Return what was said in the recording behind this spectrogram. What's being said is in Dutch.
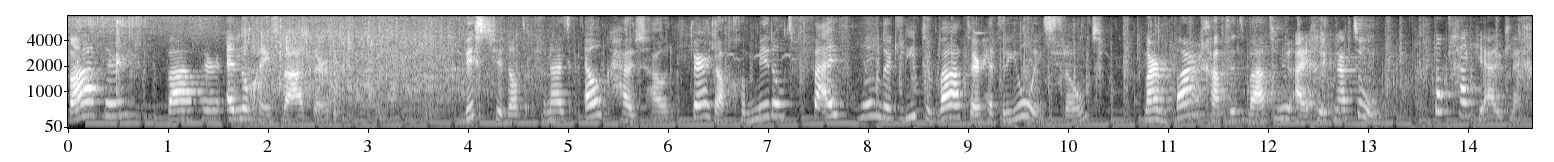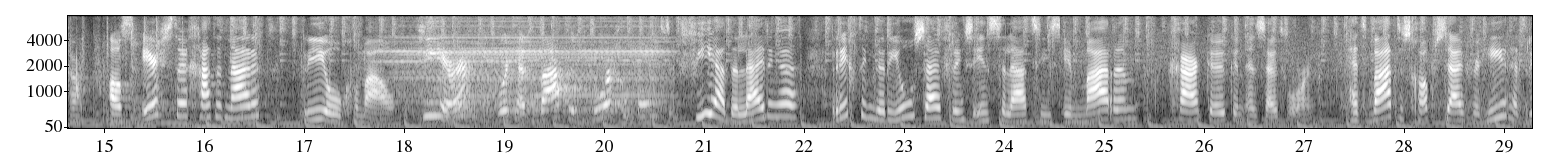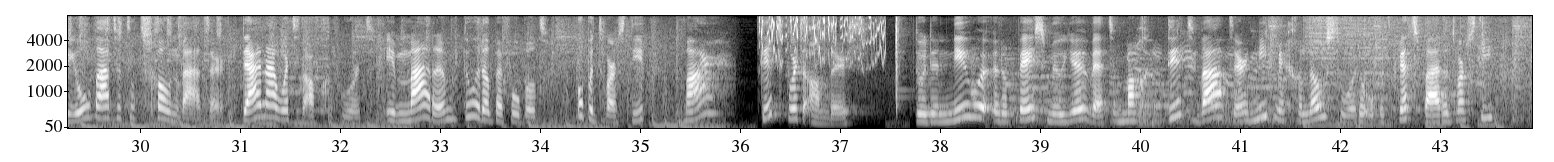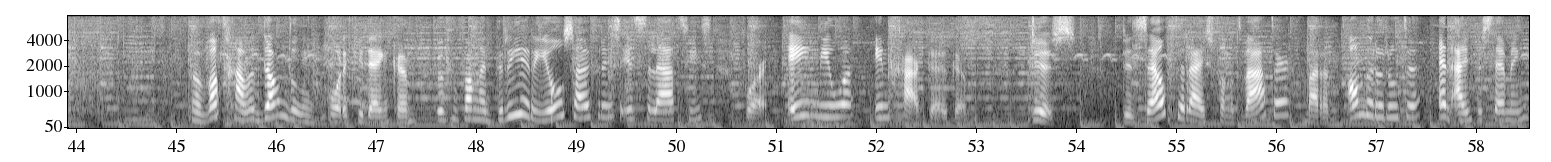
Water, water en nog eens water. Wist je dat vanuit elk huishouden per dag gemiddeld 500 liter water het riool instroomt? Maar waar gaat dit water nu eigenlijk naartoe? Dat ga ik je uitleggen. Als eerste gaat het naar het rioolgemaal. Hier wordt het water doorgepompt via de leidingen richting de rioolzuiveringsinstallaties in Marem, Gaarkeuken en Zuidhoorn. Het waterschap zuivert hier het rioolwater tot schoon water. Daarna wordt het afgevoerd. In Marem doen we dat bijvoorbeeld op het dwarsdiep, maar dit wordt anders. Door de nieuwe Europese Milieuwetten mag dit water niet meer geloosd worden op het kwetsbare dwarsdiep. Maar wat gaan we dan doen, hoor ik je denken. We vervangen drie rioolzuiveringsinstallaties voor één nieuwe in Gaarkeuken. Dus dezelfde reis van het water, maar een andere route en eindbestemming.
